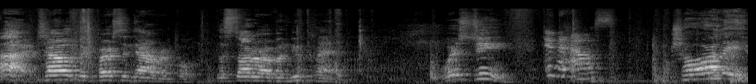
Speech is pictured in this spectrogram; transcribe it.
Hi, Charles McPherson Dalrymple, the starter of a new clan. Where's Jean? In the house. Charlie,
